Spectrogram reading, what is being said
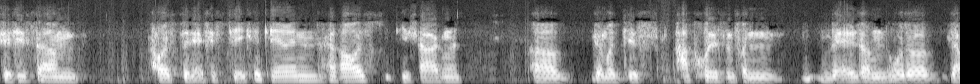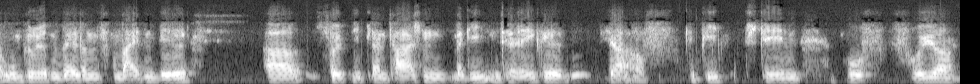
Das ist ähm, aus den FSC-Kriterien heraus, die sagen, äh, wenn man das Abholzen von Wäldern oder ja, unberührten Wäldern vermeiden will, äh, sollten die Plantagen, weil die in der Regel ja auf Gebieten stehen, wo früher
